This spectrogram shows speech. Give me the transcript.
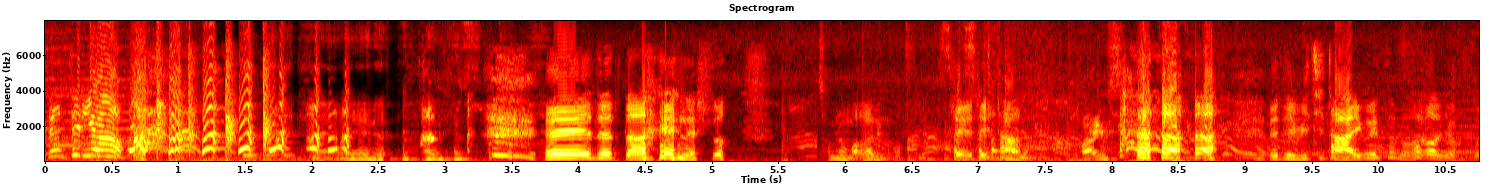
센트리야! 네, 네, 해냈다 해냈어 점령 막아야 될 것 같은데? 다- 아이고 씨. 애들 위치 다 알고 있어서 상관이 없어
